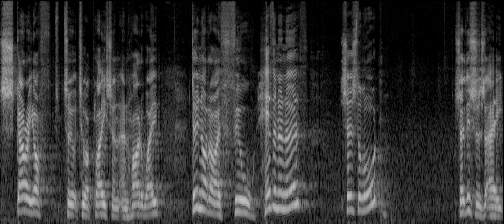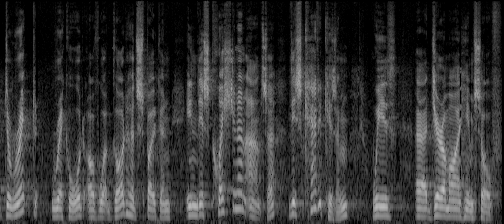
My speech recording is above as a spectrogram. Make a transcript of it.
scurry off to, to a place and, and hide away? Do not I fill heaven and earth, says the Lord? So, this is a direct record of what God had spoken in this question and answer, this catechism with uh, Jeremiah himself.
